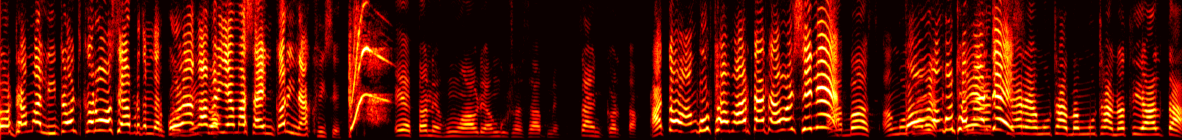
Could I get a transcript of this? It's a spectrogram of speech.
લોઢામાં લીટો જ કરવો છે આપણે તમને. કોળા કાગળિયામાં સાઈન કરી નાખવી છે. એ તને હું આવડે અંગૂઠા સાપને સાઈન કરતા. હા તો અંગૂઠા મારતા તો આવડશે ને. હા બસ અંગૂઠા અંગૂઠો મારી દઈશ. અંગૂઠા બંગૂઠા નથી હાલતા.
